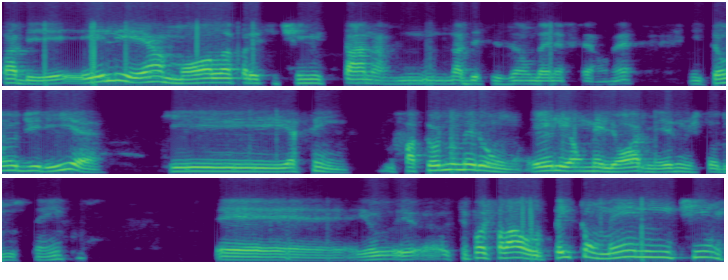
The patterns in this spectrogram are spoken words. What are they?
sabe, ele é a mola para esse time estar tá na, na decisão da NFL, né? Então eu diria que, assim, o fator número um, ele é o melhor mesmo de todos os tempos. É, eu, eu, você pode falar, oh, o Peyton Manning tinha um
